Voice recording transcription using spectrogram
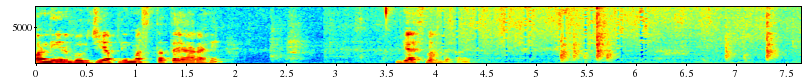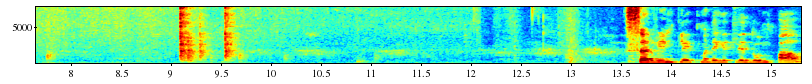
पनीर भुर्जी आपली मस्त तयार आहे. गॅस बंद करायचं. सर्विंग प्लेटमध्ये घेतले दोन पाव.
